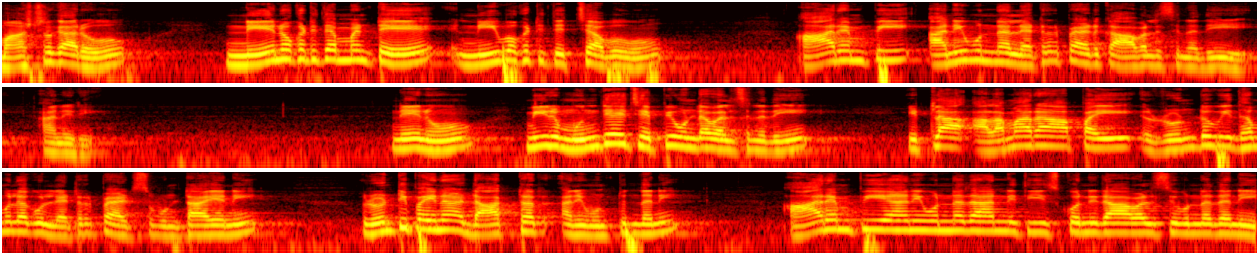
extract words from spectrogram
మాస్టర్ గారు నేనొకటి తెమ్మంటే నీవొకటి తెచ్చావు ఆర్ఎంపీ అని ఉన్న లెటర్ ప్యాడ్ కావలసినది అనిది నేను మీరు ముందే చెప్పి ఉండవలసినది ఇట్లా అలమారాపై రెండు విధములకు లెటర్ ప్యాడ్స్ ఉంటాయని రొంటిపైన డాక్టర్ అని ఉంటుందని ఆర్ఎంపీ అని ఉన్నదాన్ని తీసుకొని రావాల్సి ఉన్నదని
